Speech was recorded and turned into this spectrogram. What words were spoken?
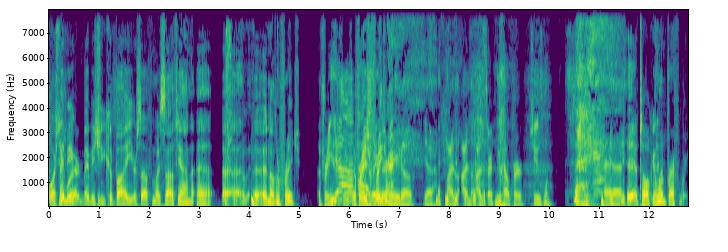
Or she Maybe were. maybe she could buy yourself and myself, Jan, uh, uh, uh, another fridge. A freezer. Yeah, a freezer, freezer. There you go. Yeah, I'll, I'll, I'll certainly help her choose one. Uh, Yeah, talking one preferably.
